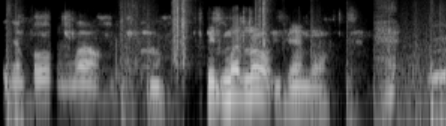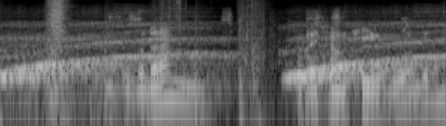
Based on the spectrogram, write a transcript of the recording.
กินน้ำโป๊กบ่ปิดหมืดโลกเพียงแต่ กูได้ไปชมผิววัวอยู่นะ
